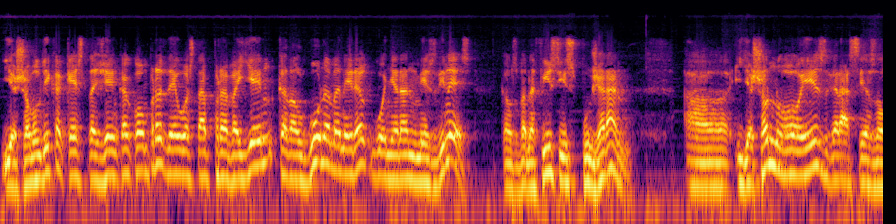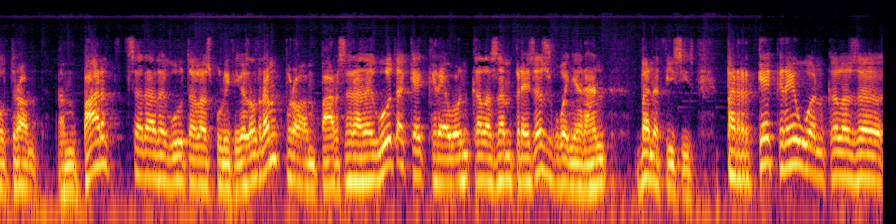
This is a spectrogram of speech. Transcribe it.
i això vol dir que aquesta gent que compra deu estar preveient que d'alguna manera guanyaran més diners, que els beneficis pujaran. Uh, I això no és gràcies al Trump. En part serà degut a les polítiques del Trump, però en part serà degut a que creuen que les empreses guanyaran beneficis. Per què creuen que les uh,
